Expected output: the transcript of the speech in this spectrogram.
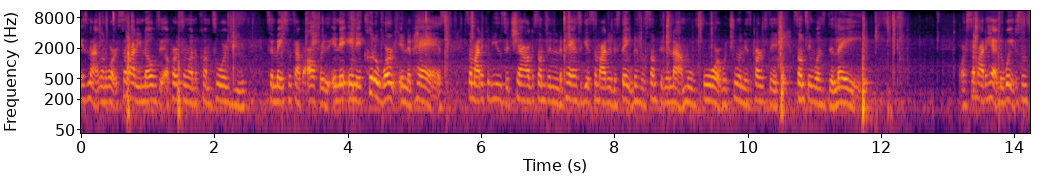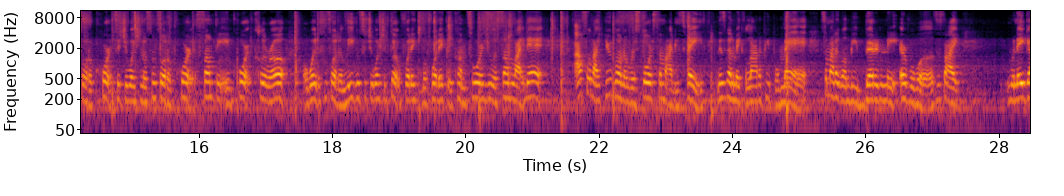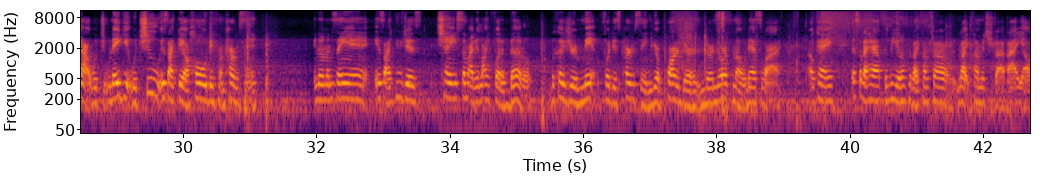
It's not gonna work. Somebody knows it. a person want to come towards you to make some type of offer. And it, and it could have worked in the past. Somebody could used a child or something in the past to get somebody to stay with them or something to not move forward with you and this person. Something was delayed or somebody had to wait to some sort of court situation or some sort of court something in court clear up or wait to some sort of legal situation clear before they before they could come towards you or something like that i feel like you're going to restore somebody's faith and it's going to make a lot of people mad. Somebody going to be better than they ever was. It's like when they got with you when they get with you it's like they're a whole different person. You know what i'm saying? It's like you just change somebody's life for the better because you're meant for this person. You're part of their their north node. That's why. Okay? That's what i have for leo. Don't feel like come try like comment subscribe bye y'all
